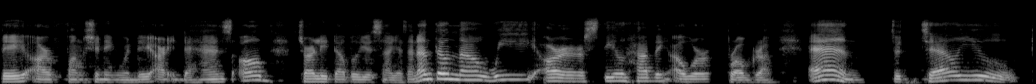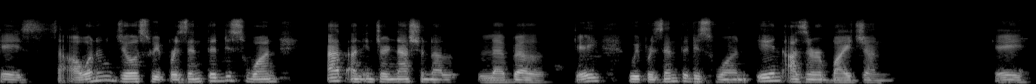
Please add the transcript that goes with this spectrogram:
they are functioning when they are in the hands of Charlie W. Sayas. And until now, we are still having our program. And to tell you, okay, sa awa ng Diyos, we presented this one at an international level. Okay, we presented this one in Azerbaijan. Okay,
